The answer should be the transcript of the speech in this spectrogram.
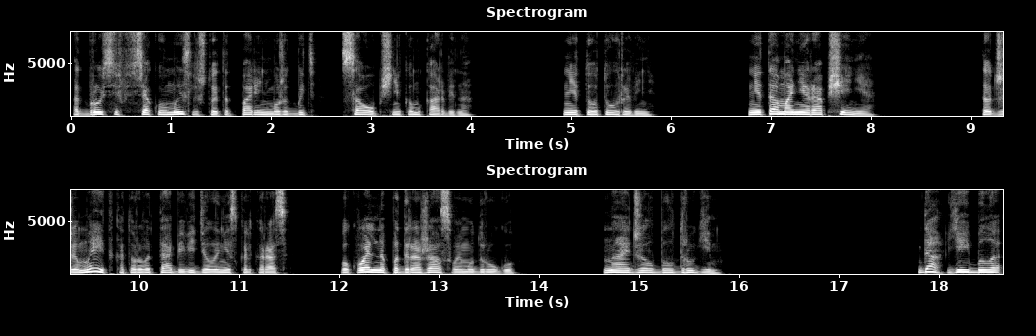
отбросив всякую мысль, что этот парень может быть сообщником Карвина. Не тот уровень. Не та манера общения. Тот же Мейт, которого Таби видела несколько раз, буквально подражал своему другу. Найджел был другим, Да, ей было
